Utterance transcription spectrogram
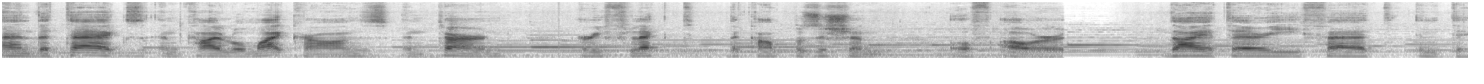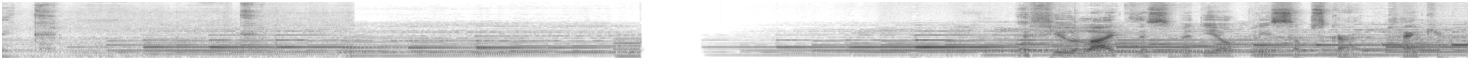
and the TAGs in chylomicrons in turn reflect the composition of our dietary fat intake. If you like this video, please subscribe. Thank you.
